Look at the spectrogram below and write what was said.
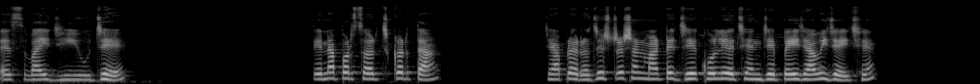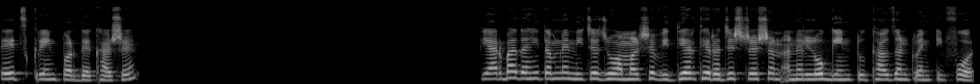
S Y GU જે તેના પર સર્ચ કરતાં જે આપણે રજિસ્ટ્રેશન માટે જે ખોલીએ છીએ અને જે પેજ આવી જાય છે, તે જ સ્ક્રીન પર દેખાશે. ત્યારબાદ અહીં તમને નીચે જોવા મળશે વિદ્યાર્થી રજિસ્ટ્રેશન અને login two thousand twenty four.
